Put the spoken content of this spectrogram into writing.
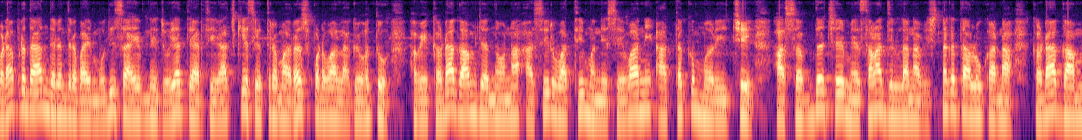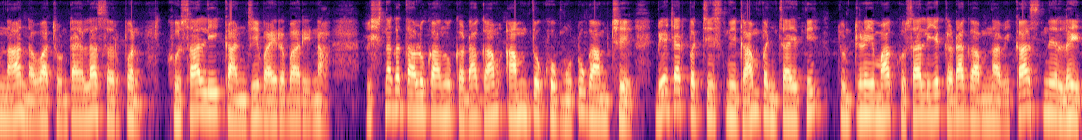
વડાપ્રધાન નરેન્દ્રભાઈ મોદી સાહેબને જોયા ત્યારથી રાજકીય ક્ષેત્રમાં રસ પડવા લાગ્યો હતો. હવે કડા ગામજનોના આશીર્વાદથી મને સેવાની આ તક મળી છે. આ શબ્દ છે મહેસાણા જિલ્લાના વિસનગર તાલુકાના કડા ગામના નવા ચૂંટાયેલા સરપંચ ખુશાલી કાનજીભાઈ পারি না વિસનગર તાલુકાનું કડા ગામ આમ તો ખૂબ મોટું ગામ છે. બે હજાર પચીસની ગામ પંચાયતની ચૂંટણીમાં ખુશાલીએ કડા ગામના વિકાસને લઈ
